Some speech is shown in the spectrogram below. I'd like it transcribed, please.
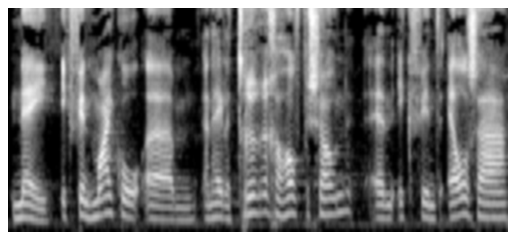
Nee, ik vind Michael um, een hele treurige hoofdpersoon. En ik vind Elsa...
